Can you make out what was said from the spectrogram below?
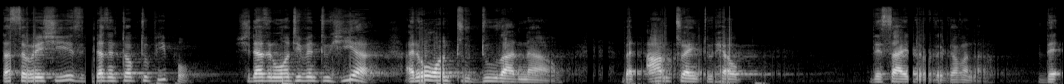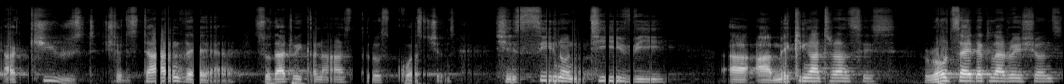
That's the way she is. She doesn't talk to people. She doesn't want even to hear. I don't want to do that now. But I'm trying to help the side of the governor. The accused should stand there so that we can ask those questions. She's seen on TV uh, uh, making utterances, roadside declarations,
